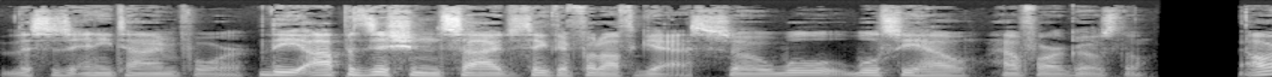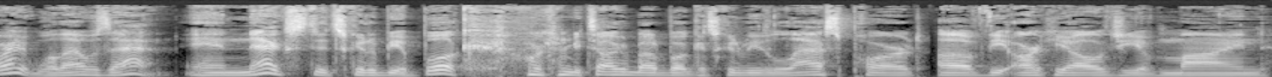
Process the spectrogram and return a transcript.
this is any time for the opposition side to take their foot off the gas. So we'll we'll see how how far it goes, though. All right, well, that was that. And next, it's going to be a book. We're going to be talking about a book. It's going to be the last part of the archaeology of mind.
